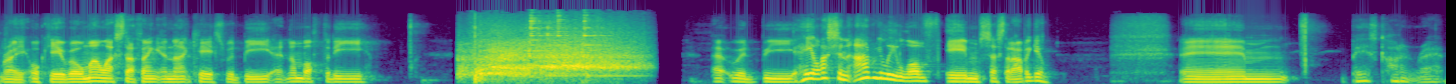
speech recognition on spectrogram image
right. Okay. Well, my list, I think, in that case, would be at number three. It would be. Hey, listen, I really love um, Sister Abigail. Um, best current rep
